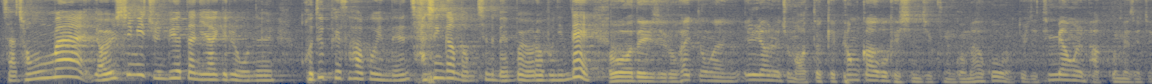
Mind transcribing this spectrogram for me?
자, 정말 열심히 준비했다는 이야기를 오늘 거듭해서 하고 있는 자신감 넘치는 멤버 여러분인데 어워데이즈로 활동한 1년을 좀 어떻게 평가하고 계신지 궁금하고 또 이제 팀명을 바꾸면서 이제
